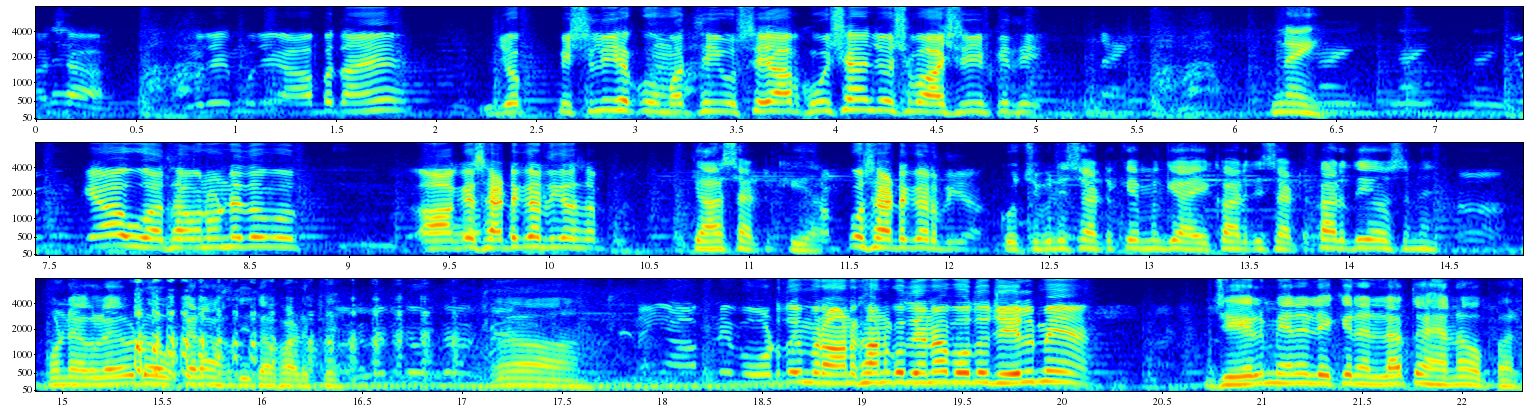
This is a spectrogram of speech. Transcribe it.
अच्छा मुझे मुझे आप बताएँ जो पिछली हुकूमत थी उससे आप खुश हैं जो शबाज शरीफ की थी? नहीं। क्यों क्या हुआ था? उन्होंने तो आगे सेट कर दिया सब कुछ। क्या सेट किया? सबको सेट कर दिया। कुछ भी नहीं सेट किया महँगाई कर दी सेट कर दिया उसने। उन्हें अगले डोब के रख दिया फड़ के हाँ नहीं आपने वोट तो इमरान खान को देना वो तो जेल में है जेल में है ना लेकिन अल्लाह तो है ना ऊपर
